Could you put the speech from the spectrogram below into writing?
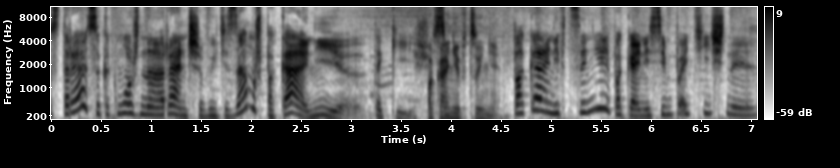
стараются как можно раньше выйти замуж, пока они такие еще. Пока не в цене. Пока они в цене, пока они симпатичные.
